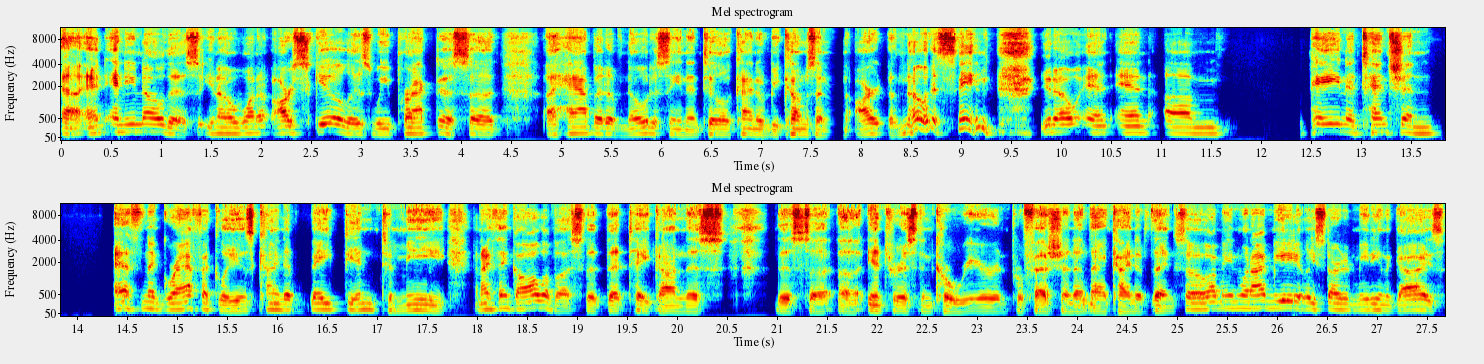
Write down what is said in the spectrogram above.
Uh, and and you know this, you know, of our skill is we practice a, a habit of noticing until it kind of becomes an art of noticing, you know, and and um, paying attention ethnographically is kind of baked into me, and I think all of us that that take on this this uh, uh, interest and career and profession and that kind of thing. So, I mean, when I immediately started meeting the guys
